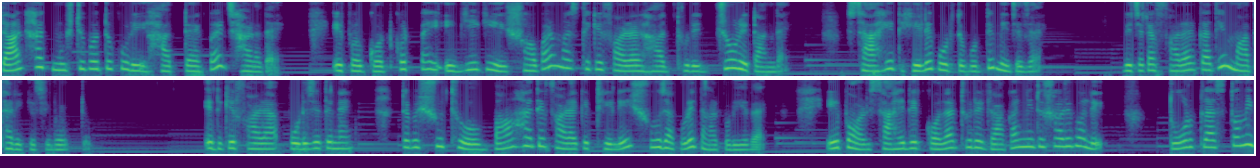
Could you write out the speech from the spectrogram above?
ডান হাত মুষ্টিবদ্ধ করে হাতটা একবার ঝাড়া দেয়। এরপর গটগট পায়ে এগিয়ে গিয়ে সবার মাঝ থেকে ফারার হাত ধরে জোরে টান দেয়। সাহেদ হেলে পড়তে পড়তে বেঁচে যায়। বেচাটা ফারার কাঁধে মাথা রেখেছিল একটু। এদিকে ফাড়া পড়ে যেতে নেয়। তবে শুদ্ধ বাঁ হাতে ফাড়াকে ঠেলে সোজা করে দাঁড় করিয়ে দেয়। এরপর সাহেদের কলার ধরে রাগান্বিত স্বরে বলে, তোর ক্লাস তো আমি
